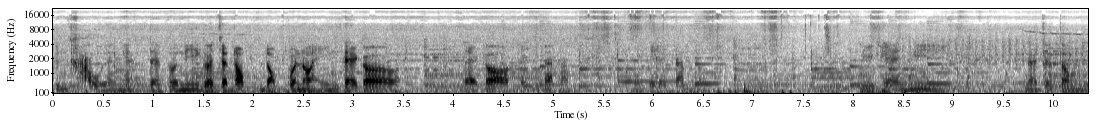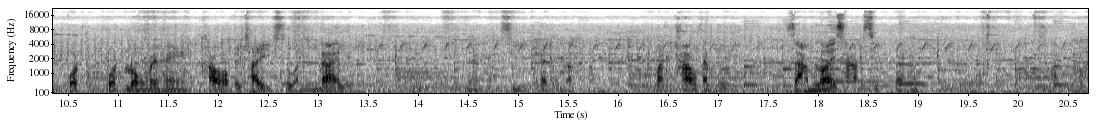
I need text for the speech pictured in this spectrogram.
ขึ้นเขาอย่างเงี้ย แต่ตัวนี้ก็จะดอปดอปกว่าหน่อย แต่ก็แต่ก็ถึงนะครับ ไม่แก้กันเนาะนี่แข็งนี่น่าจะต้องปลดปลดลงไว้ให้เขาเอาไปใช้อีกส่วนได้เลยนี่ยครับสี่แผ่นเนาะวัดเท่ากันเลยสามร้อยสามสิบนะครับครับเนาะ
